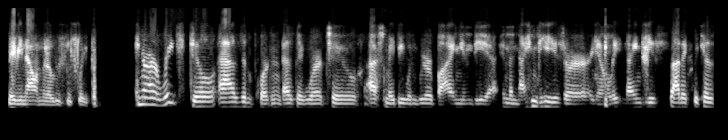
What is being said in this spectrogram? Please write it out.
maybe now I'm going to lose some sleep. And are rates still as important as they were to us maybe when we were buying in the uh, in the 90s or you know late 90s Sadiq because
